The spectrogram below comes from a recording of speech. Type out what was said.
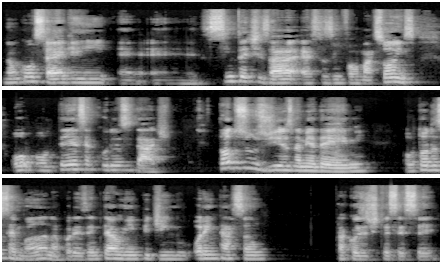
não conseguem é, é, sintetizar essas informações ou, ou ter essa curiosidade. Todos os dias na minha DM, ou toda semana, por exemplo, tem alguém pedindo orientação para coisa de TCC.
